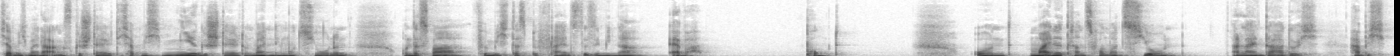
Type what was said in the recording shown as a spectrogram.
Ich habe mich meiner Angst gestellt, ich habe mich mir gestellt und meinen Emotionen und das war für mich das befreiendste Seminar ever. Punkt. Und meine Transformation, allein dadurch habe ich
